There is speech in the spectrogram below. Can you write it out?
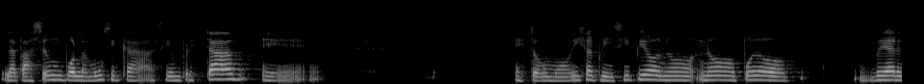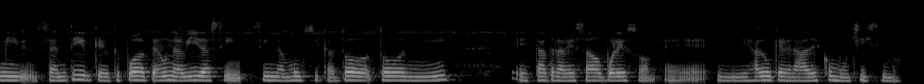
la pasión por la música siempre está. esto, como dije al principio, no, no puedo ver, mi, sentir que, puedo tener una vida sin, sin la música. Todo, todo en mí está atravesado por eso eh, y es algo que agradezco muchísimo.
